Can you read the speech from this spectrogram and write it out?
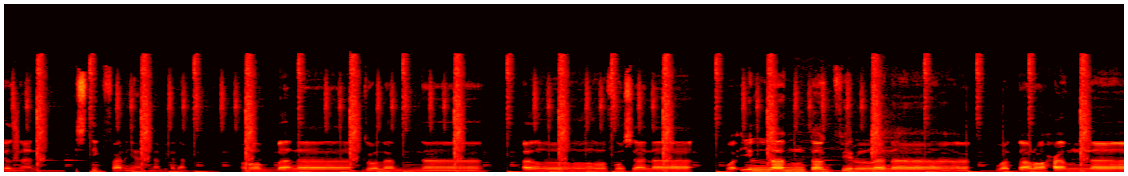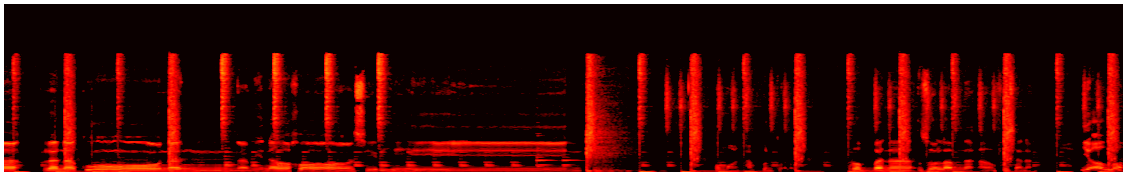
dengan istighfarnya Nabi Adam. Rabbana zolamna anfusana wa illam tagfir lana وترحمنا لنكونن من الخاسرين memohon ampun kepada Allah Rabbana zolamna anfusana Ya Allah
